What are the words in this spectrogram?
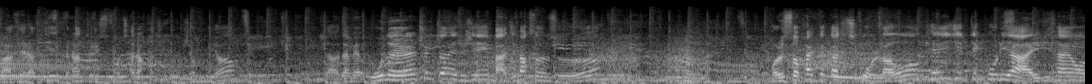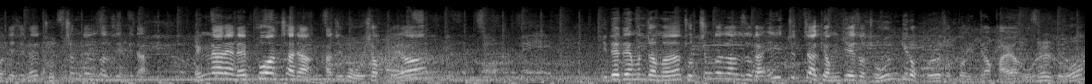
마세라티 그란투리스모 차량 가지고 오셨고요. 자, 그다음에 오늘 출전해주신 마지막 선수 벌써 8등까지 치고 올라온 KGT 코리아 아이디 사용하고 계시는 조충근 선수입니다. 맥라렌 F1 차량 가지고 오셨고요. 기대 되는 점은 조충근 선수가 1주차 경기에서 좋은 기록 보여줬거든요. 과연 오늘도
